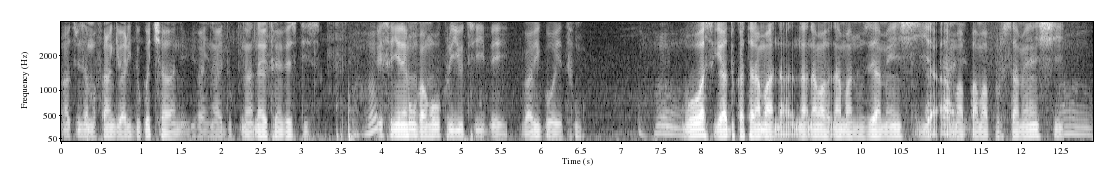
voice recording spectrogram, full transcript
Naho twinjiza amafaranga iba ari duko cyane bivanye nayo tuinvestisa. Ese nyine nkumva nk'ubu kuri youtube biba bigoye tu. Bo basigaye badukata n'ama- na- na- menshi amapurusa menshi. Mhm.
